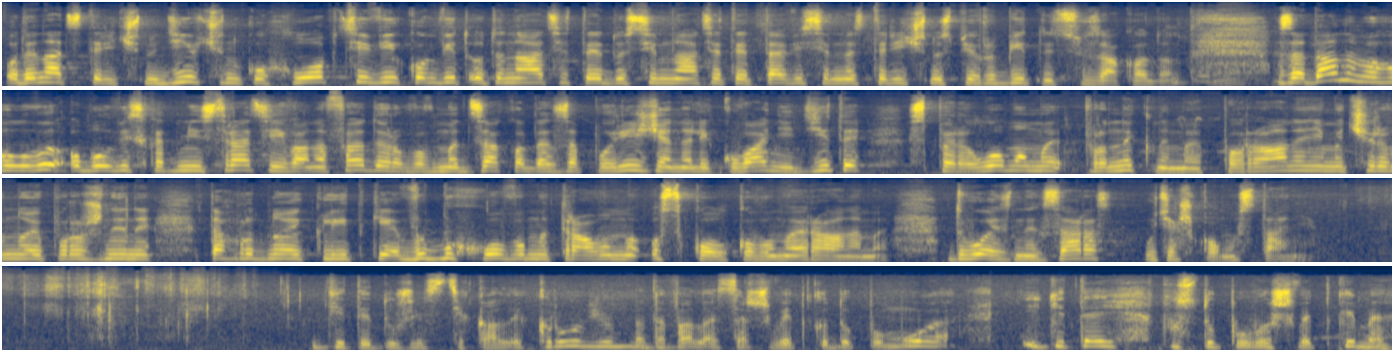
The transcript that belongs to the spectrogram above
11-річну дівчинку, хлопців віком від 11 до 17 та 18-річну співробітницю закладу. За даними голови облвійськадміністрації Івана Федорова, в медзакладах Запоріжжя на лікуванні діти з переломами, проникними пораненнями черевної порожнини та грудної клітки, вибуховими травмами, осколковими ранами. Двоє з них зараз у тяжкому стані. Діти дуже стікали кров'ю, надавалася швидко допомога, і дітей поступово швидкими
